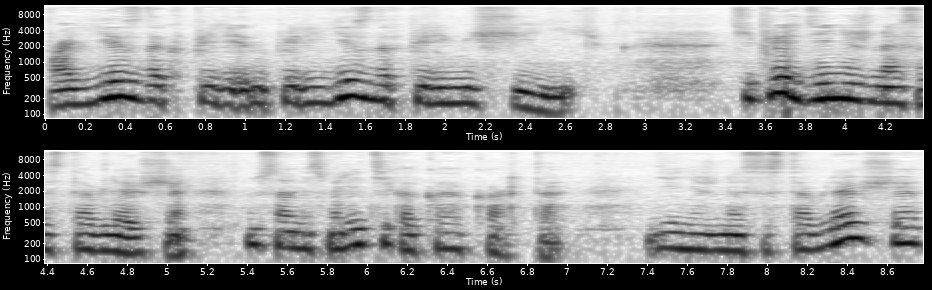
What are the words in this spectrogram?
Поездок, пере, переездов, перемещений. Теперь денежная составляющая. Ну, сами смотрите, какая карта. Денежная составляющая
